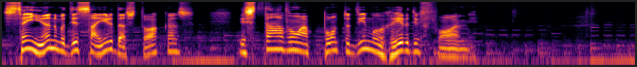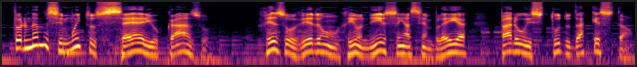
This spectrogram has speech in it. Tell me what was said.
sem ânimo de sair das tocas, estavam a ponto de morrer de fome. Tornando-se muito sério o caso, resolveram reunir-se em assembleia para o estudo da questão.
